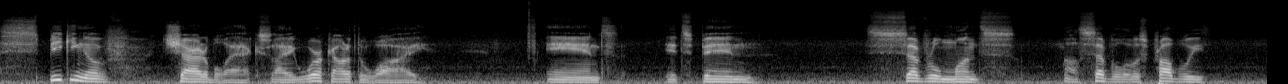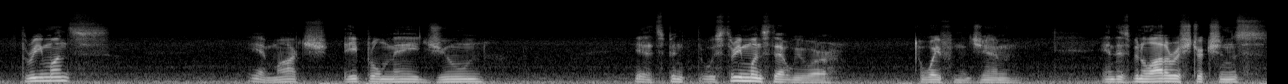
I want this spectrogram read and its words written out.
speaking of charitable acts, I work out at the Y, and it's been several months well several it was probably three months yeah march april may june yeah it's been it was three months that we were away from the gym and there's been a lot of restrictions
